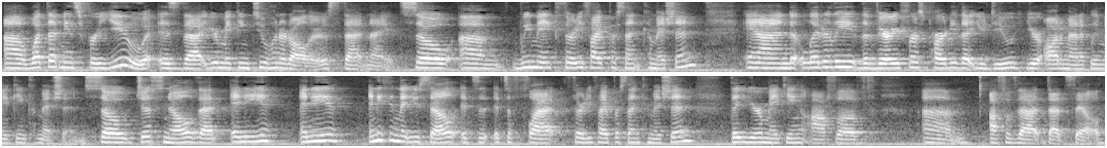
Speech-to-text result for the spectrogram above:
Uh, what that means for you is that you're making $200 that night. So um, we make 35% commission. And literally, the very first party that you do, you're automatically making commission. So just know that any any anything that you sell, it's a, it's a flat 35% commission that you're making off of um, off of that that sale.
